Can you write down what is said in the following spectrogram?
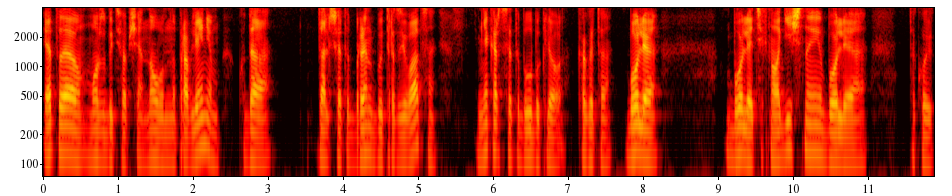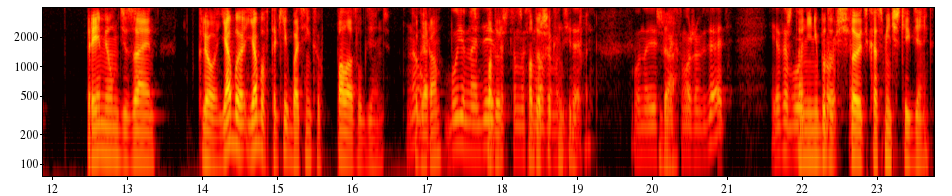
это может быть вообще новым направлением, куда дальше этот бренд будет развиваться. мне кажется, это было бы клево. Какой-то более, более технологичный, более такой премиум дизайн. Клево. Я бы, я бы в таких ботинках полазал где-нибудь ну, по горам. Будем надеяться, подуш... что мы сможем взять. Будем надеяться, да. что мы сможем взять. И это что будет они не будут проще. стоить космических денег.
